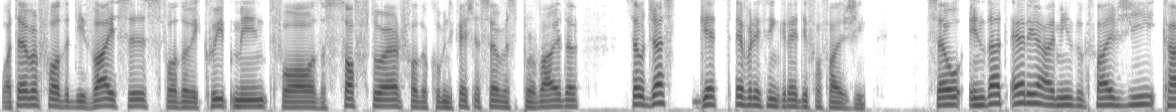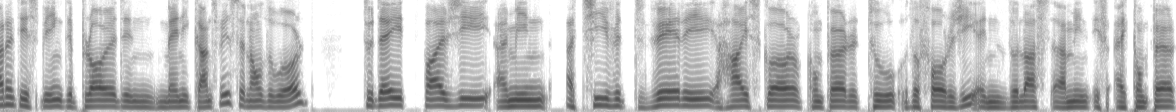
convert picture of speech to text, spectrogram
whatever for the devices, for the equipment, for the software, for the communication service provider. So just get everything ready for 5G. So in that area, I mean, the 5G currently is being deployed in many countries around the world. Today, 5G, I mean, achieved very high score compared to the 4G. In the last, I mean, if I compare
